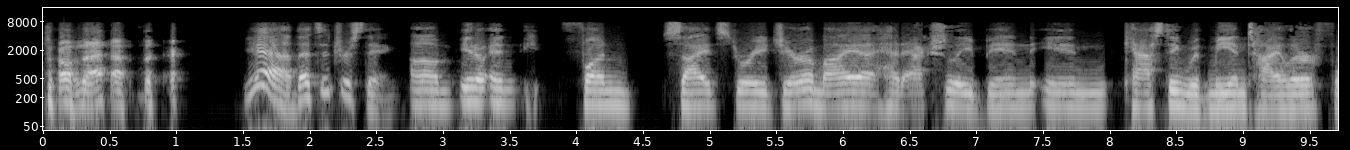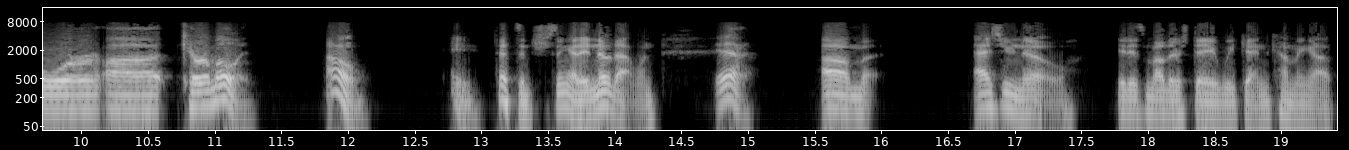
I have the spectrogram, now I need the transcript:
throw that out there. Yeah, that's interesting. Um, you know, and fun side story, Jeremiah had actually been in casting with me and Tyler for, uh, Caramoan. Oh, hey, that's interesting. I didn't know that one. Yeah. Um, as you know, it is Mother's Day weekend coming up,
